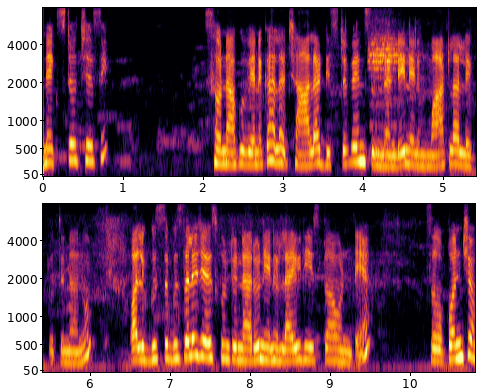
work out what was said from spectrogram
నెక్స్ట్ వచ్చేసి సో, నాకు వెనకాల చాలా డిస్టర్బెన్స్ ఉందండి. నేను మాట్లాడలేకపోతున్నాను. వాళ్ళు గుసగుసలే చేసుకుంటున్నారు నేను లైవ్ తీస్తూ ఉంటే. సో, కొంచెం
